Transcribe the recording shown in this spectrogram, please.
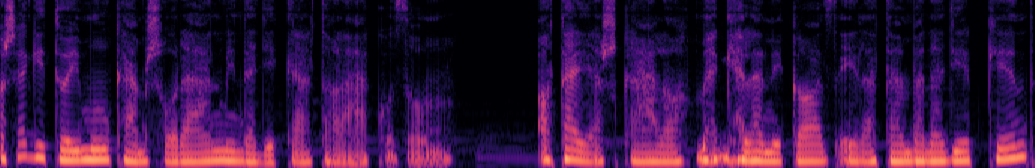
A segítői munkám során mindegyikkel találkozom. A teljes skála megjelenik az életemben egyébként.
